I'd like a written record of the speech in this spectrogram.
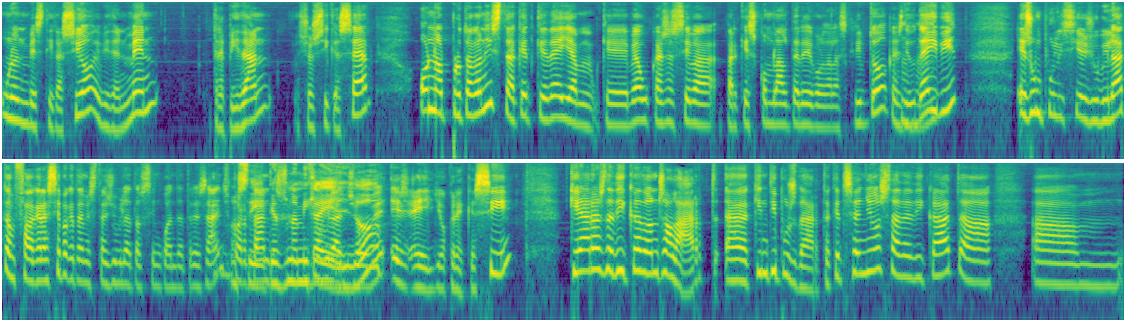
una investigació, evidentment, trepidant, això sí que és cert, on el protagonista, aquest que dèiem que veu casa seva perquè és com l'alter ego de l'escriptor, que es diu David, és un policia jubilat, em fa gràcia perquè també està jubilat als 53 anys, O per sigui, tant, que és una mica ell, no? jove, és ell, jo crec que sí, que ara es dedica doncs, a l'art. Uh, quin tipus d'art? Aquest senyor s'ha dedicat a, a um,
